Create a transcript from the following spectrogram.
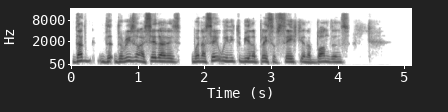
that the, the reason i say that is when i say we need to be in a place of safety and abundance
